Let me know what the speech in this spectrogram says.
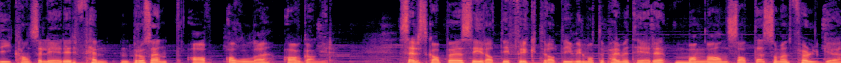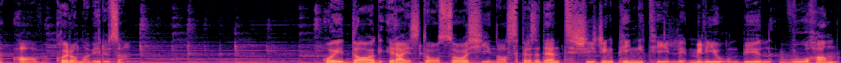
de kansellerer 15% av alle avganger. Selskapet sier at de frykter at de vil måtte permittere mange ansatte som en følge av koronaviruset. Og i dag reiste også Kinas president Xi Jinping til millionbyen Wuhan,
